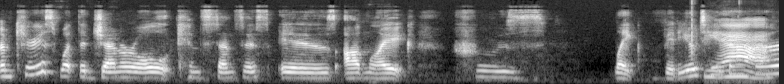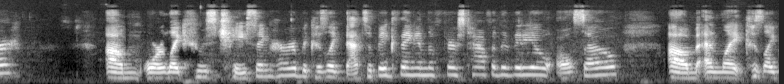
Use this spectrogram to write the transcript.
i'm curious what the general consensus is on like who's like videotaping Yeah. her um or like who's chasing her because like that's a big thing in the first half of the video also um and like because like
